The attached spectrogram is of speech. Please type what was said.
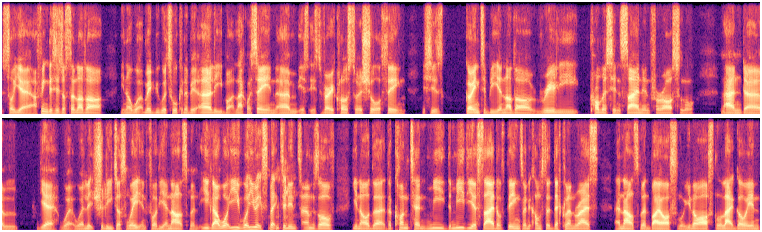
so yeah, I think this is just another, you know, what- maybe we're talking a bit early, but like we're saying, um, it's it's very close to a sure thing. This is going to be another really promising signing for Arsenal, and um, yeah, we're we're literally just waiting for the announcement. Egal, what you what you expected in terms of you know the the content, me the media side of things when it comes to Declan Rice announcement by Arsenal? You know, Arsenal like going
